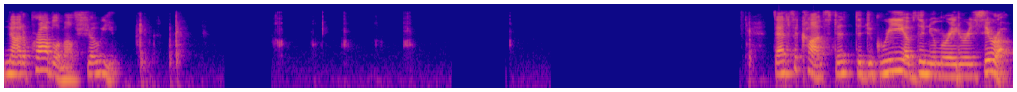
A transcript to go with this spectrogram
not a problem, I'll show you. That's a constant. The degree of the numerator is zero.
